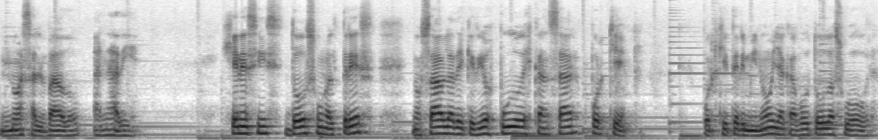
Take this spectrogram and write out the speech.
no ha salvado a nadie. Génesis 2, 1 al 3 nos habla de que Dios pudo descansar. ¿Por qué? Porque terminó y acabó toda su obra.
